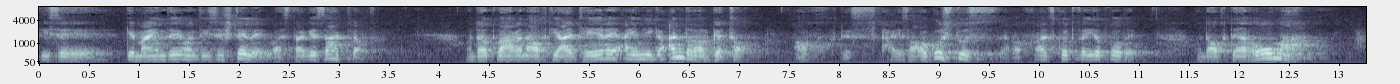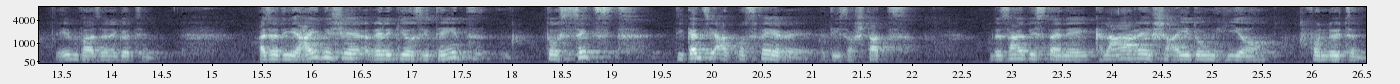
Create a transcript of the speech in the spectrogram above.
diese Gemeinde und diese Stelle, was da gesagt wird. Und dort waren auch die Altäre einiger anderer Götter, auch des Kaiser Augustus, der auch als Gott verehrt wurde, und auch der Roma, ebenfalls eine Göttin. Also die heidnische Religiosität durchsetzt die ganze Atmosphäre dieser Stadt und deshalb ist eine klare Scheidung hier vonnöten.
